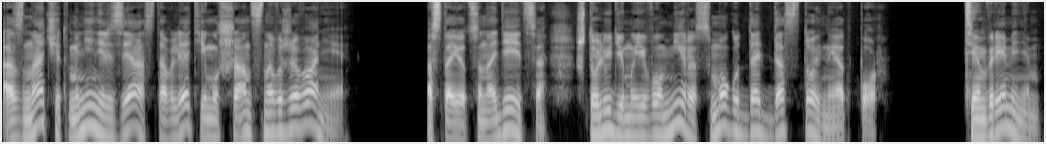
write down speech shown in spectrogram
А значит, мне нельзя оставлять ему шанс на выживание. Остается надеяться, что люди моего мира смогут дать достойный отпор. Тем временем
